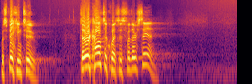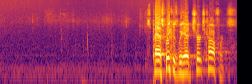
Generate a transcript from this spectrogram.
was speaking to, there were consequences for their sin. This past week, as we had church conference,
